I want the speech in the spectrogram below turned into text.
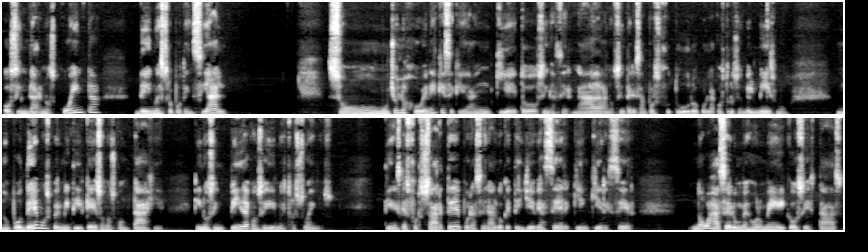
o sin darnos cuenta de nuestro potencial. Son muchos los jóvenes que se quedan quietos sin hacer nada, no se interesan por su futuro, por la construcción del mismo. No podemos permitir que eso nos contagie y nos impida conseguir nuestros sueños. Tienes que esforzarte por hacer algo que te lleve a ser quien quieres ser. No vas a ser un mejor médico si estás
